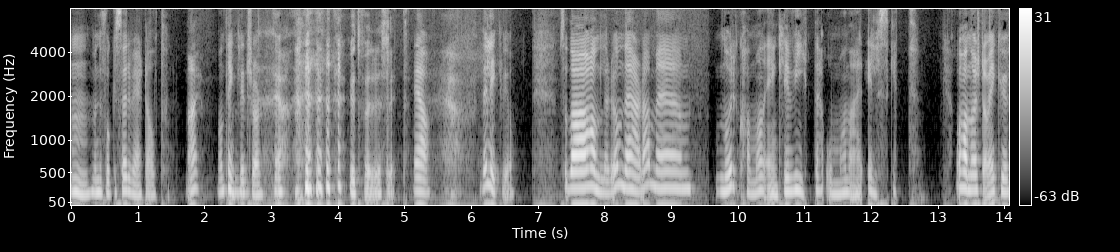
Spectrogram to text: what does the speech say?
Mm, men du får ikke servert alt. Nei. Man tenker litt sjøl. Ja. Utfordres litt. Ja. Det liker vi jo. Så da handler det jo om det her, da, med når kan man egentlig vite om man er elsket? Og Hanne Ørstavik hun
